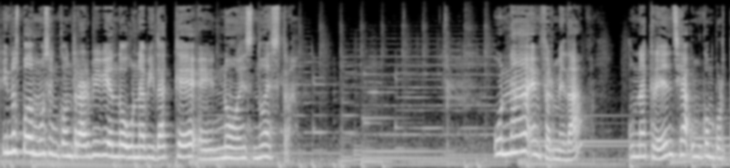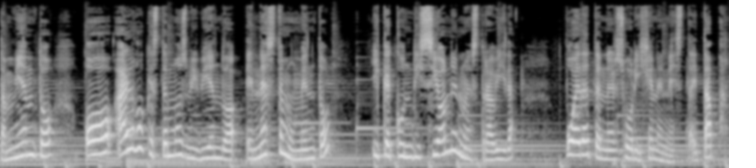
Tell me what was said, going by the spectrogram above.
Y nos podemos encontrar viviendo una vida que eh, no es nuestra. Una enfermedad, una creencia, un comportamiento o algo que estemos viviendo en este momento y que condicione nuestra vida puede tener su origen en esta etapa.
